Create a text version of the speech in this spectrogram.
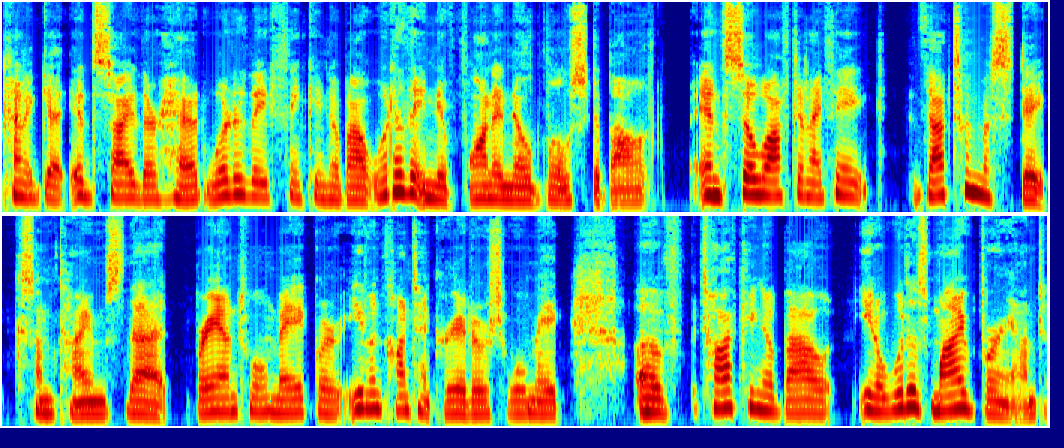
kind of get inside their head. What are they thinking about? What do they want to know most about? And so often I think that's a mistake sometimes that brands will make or even content creators will make of talking about, you know, what does my brand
